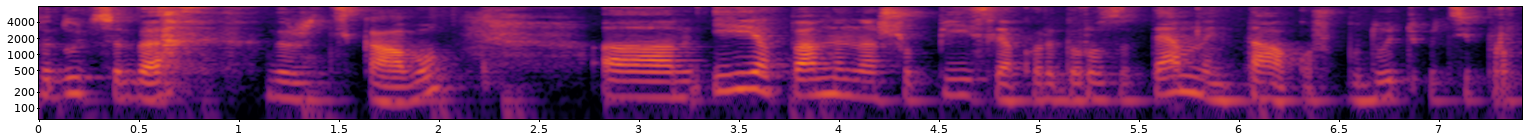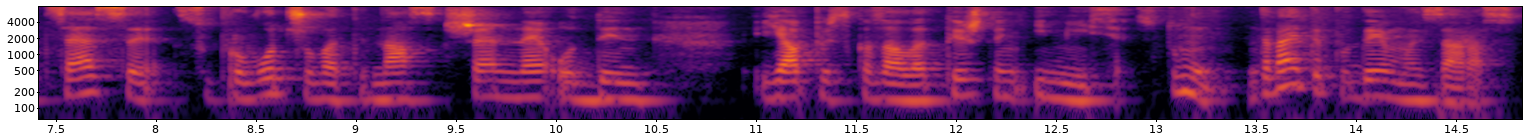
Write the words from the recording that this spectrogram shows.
ведуть себе дуже цікаво. І я впевнена, що після коридору затемнень також будуть ці процеси супроводжувати нас ще не один, я б сказала, тиждень і місяць. Тому давайте подивимось зараз,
